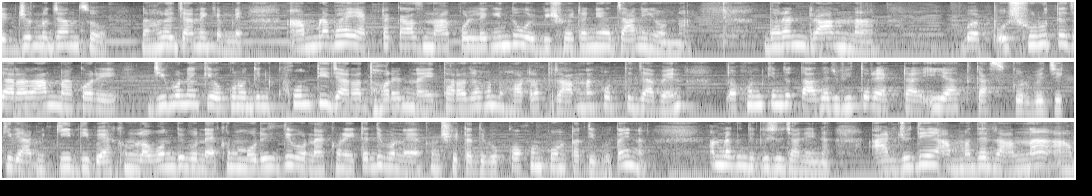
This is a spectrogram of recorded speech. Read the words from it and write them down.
এর জন্য জানছো? না হলে জানে কেমনে? আমরা ভাই একটা কাজ না করলে কিন্তু ওই বিষয়টা নিয়ে জানিও না। ধরেন রান্না শুরুতে যারা রান্না করে, জীবনে কেউ কোনো দিন খুন্তি যারা ধরেন নাই, তারা যখন হঠাৎ রান্না করতে যাবেন, তখন কিন্তু তাদের ভিতরে একটা ইয়াদ কাজ করবে যে, কিরে, আমি কি দিব? এখন লবণ দিব না? এখন মরিচ দিব না? এখন এটা দিব না? এখন সেটা দিব? কখন কোনটা দিব? তাই না? আমরা কিন্তু কিছু জানি না। আর যদি আমাদের রান্না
